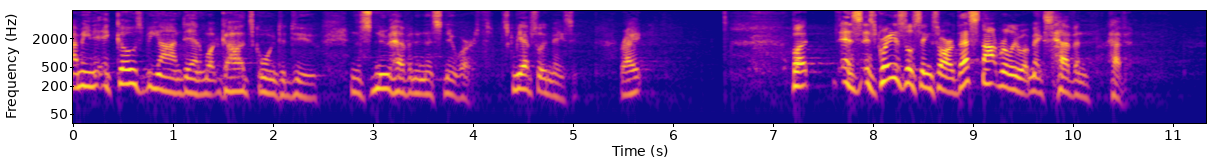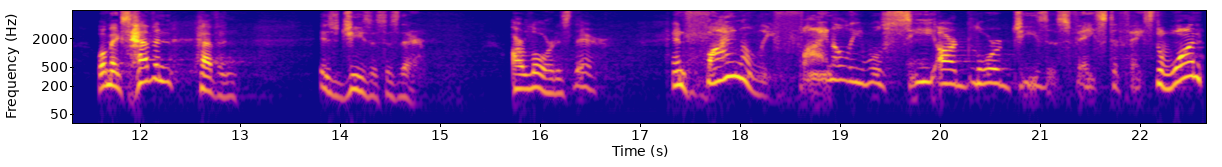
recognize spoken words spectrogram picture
I mean, it goes beyond then what God's going to do in this new heaven and this new earth. It's going to be absolutely amazing, right? But as, as great as those things are, that's not really what makes heaven heaven. What makes heaven heaven is Jesus is there our Lord is there. And finally, finally, we'll see our Lord Jesus face to face. The one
